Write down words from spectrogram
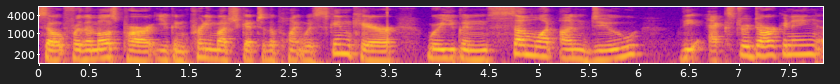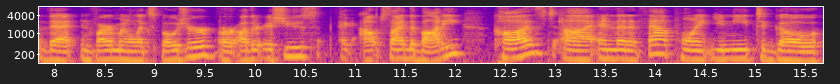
So for the most part, you can pretty much get to the point with skincare where you can somewhat undo the extra darkening that environmental exposure or other issues outside the body caused. Uh, and then at that point, you need to go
